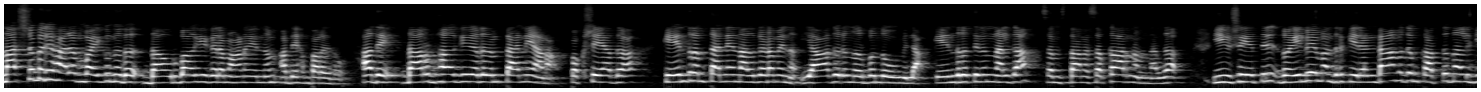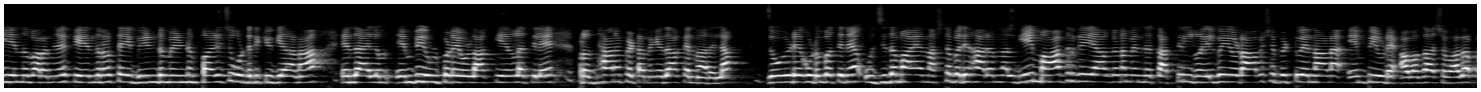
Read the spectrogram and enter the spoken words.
നഷ്ടപരിഹാരം വൈകുന്നത് ദൗർഭാഗ്യകരമാണ് എന്നും അദ്ദേഹം പറയുന്നു. അതെ ദൗർഭാഗ്യകരം തന്നെയാണ്. പക്ഷേ അത് കേന്ദ്രം തന്നെ നൽകണമെന്ന് യാതൊരു നിർബന്ധവുമില്ല. കേന്ദ്രത്തിനും നൽകാം സംസ്ഥാന സർക്കാരിനും നൽകാം. ഈ വിഷയത്തിൽ റെയിൽവേ മന്ത്രിക്ക് രണ്ടാമതും കത്ത് നൽകിയെന്ന് പറഞ്ഞ് കേന്ദ്രത്തെ വീണ്ടും വീണ്ടും പഴിച്ചുകൊണ്ടിരിക്കുകയാണ്. എന്തായാലും എം ഉൾപ്പെടെയുള്ള കേരളത്തിലെ പ്രധാനപ്പെട്ട നേതാക്കന്മാരെല്ലാം ജോയിയുടെ കുടുംബത്തിന് ഉചിതമായ നഷ്ടപരിഹാരം നൽകി മാതൃകയാകണമെന്ന് കത്തിൽ റെയിൽവേയോട് ആവശ്യപ്പെട്ടു എന്നാണ് എം പിയുടെ അവകാശവാദം.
